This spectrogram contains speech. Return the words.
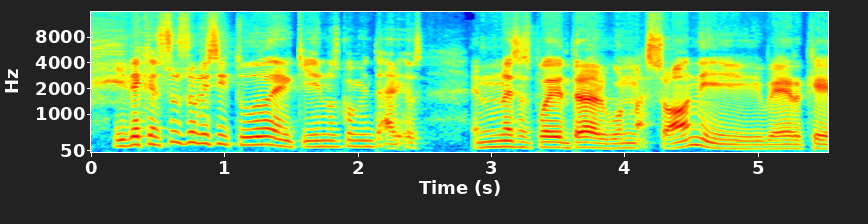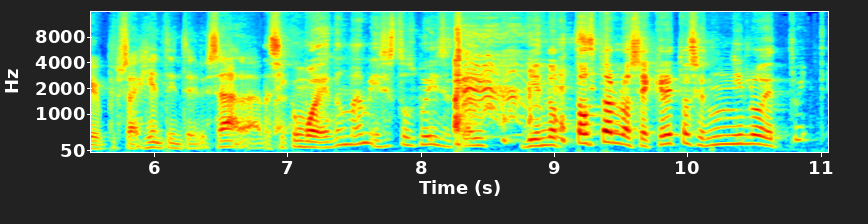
y dejen su solicitud aquí en los comentarios. En una de esas puede entrar algún masón y ver que pues, hay gente interesada. Así como de, no mames, estos güeyes están viendo todos los secretos en un hilo de Twitter.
